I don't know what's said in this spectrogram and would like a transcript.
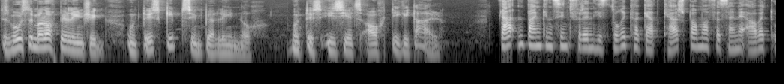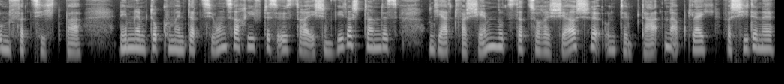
Das musste man nach Berlin schicken. Und das gibt es in Berlin noch. Und das ist jetzt auch digital. Datenbanken sind für den Historiker Gerd Kerschbaumer für seine Arbeit unverzichtbar. Neben dem Dokumentationsarchiv des österreichischen Widerstandes und Yad Vashem nutzt er zur Recherche und dem Datenabgleich verschiedene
